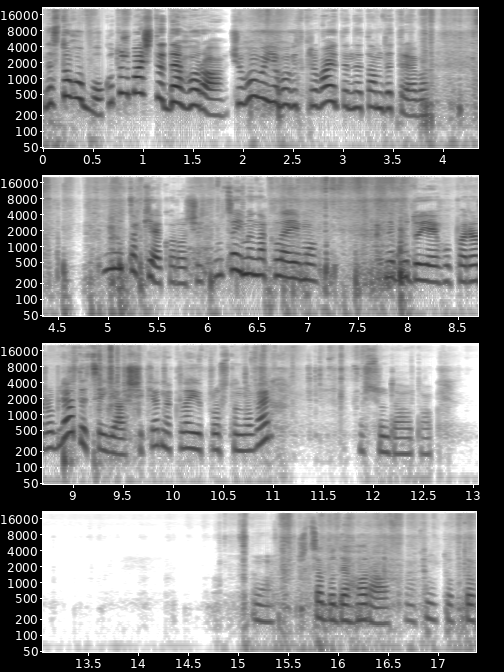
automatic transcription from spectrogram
не з того боку? Тож бачите, де гора. Чого ви його відкриваєте не там, де треба? Ну, таке, коротше. Ну, цей ми наклеїмо. Не буду я його переробляти, цей ящик. Я наклею просто наверх. Ось сюди, отак. О, це буде гора. Ну, тобто.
